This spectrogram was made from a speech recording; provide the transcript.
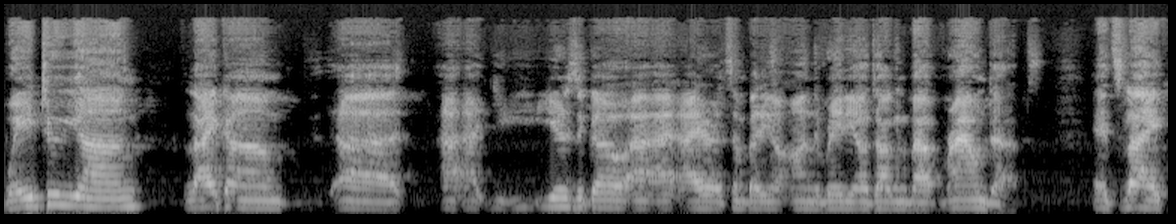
way too young. Like um, uh, I, I, years ago, I, I heard somebody on the radio talking about roundups. It's like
